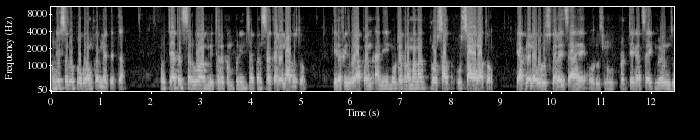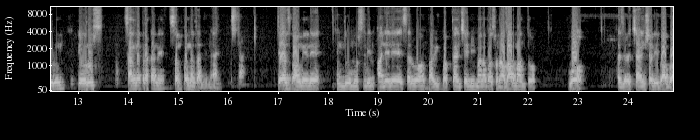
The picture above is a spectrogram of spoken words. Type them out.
मग हे सर्व प्रोग्राम करण्यात येतात मग त्यातच सर्व मित्र कंपनींचा पण सहकार्य लाभतो की रफीज भाई आपण आणि मोठ्या प्रमाणात प्रोत्साह उत्साह राहतो. की आपल्याला उरूस करायचा आहे. उरूस मग प्रत्येकाचा एक मिळून जुळून हे उरूस चांगल्या प्रकारे संपन्न झालेला आहे. त्याच भावनेने हिंदू मुस्लिम आलेले सर्व भाविक भक्तांचे मी मनापासून आभार मानतो. व हजरत चांशली बाबा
